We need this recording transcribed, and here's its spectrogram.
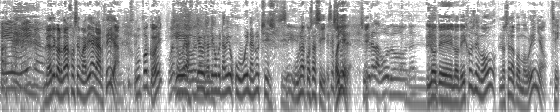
Qué bueno. Me ha recordado a José María García. Un poco, ¿eh? Bueno, bueno, Santiago, bueno, Santiago Bernabéu, uh, buenas noches. Sí. Una cosa así. Ese Oye, subir, subir eh, al agudo. tal. lo de, lo de hijos de Mou no será por Mourinho. Sí.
